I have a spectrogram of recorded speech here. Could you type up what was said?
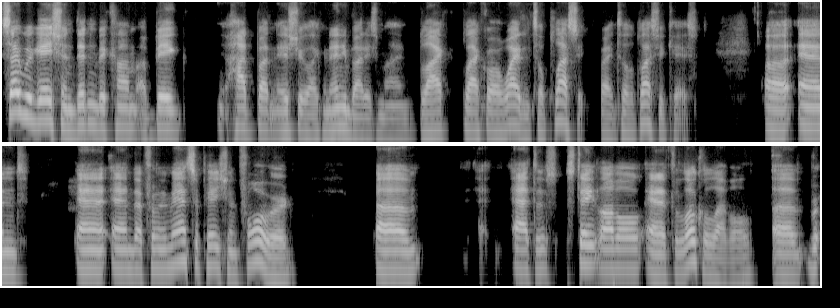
Segregation didn't become a big hot button issue like in anybody's mind, black black or white, until Plessy, right? Until the Plessy case, uh, and and and uh, from emancipation forward. Um, at the state level and at the local level, uh, re-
